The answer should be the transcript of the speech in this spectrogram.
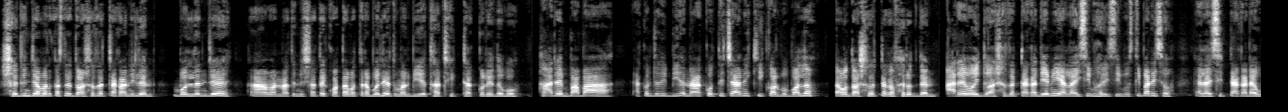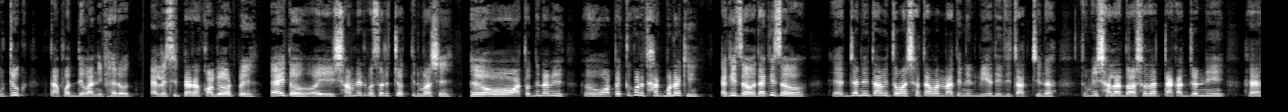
সেদিন যে আমার কাছে দশ হাজার টাকা নিলেন, বললেন যে, আমার নাতিনির সাথে কথাবার্তা বলে তোমার বিয়ে থা ঠিকঠাক করে দেবো। আরে বাবা এখন যদি বিয়ে না করতে চাই, আমি কি করব বলো? তারপর দশ হাজার টাকা ফেরত দেন। আরে, ওই দশ হাজার টাকা দিয়ে আমি এলআইসি ভরিছি, বুঝতে পারিস এলআইসির টাকাটা উঠুক, তারপর দেওয়ানি ফেরত। এলআইসির টাকা কবে উঠবে? এই তো, ওই সামনের বছরের চত্রিশ মাসে। ও, এতদিন আমি অপেক্ষা করে থাকব নাকি? দেখিস দেখিস এর জন্যই তো আমি তোমার সাথে আমার নাতিনির বিয়ে দিতে চাচ্ছি না। তুমি সালা দশ হাজার টাকার জন্য হ্যাঁ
